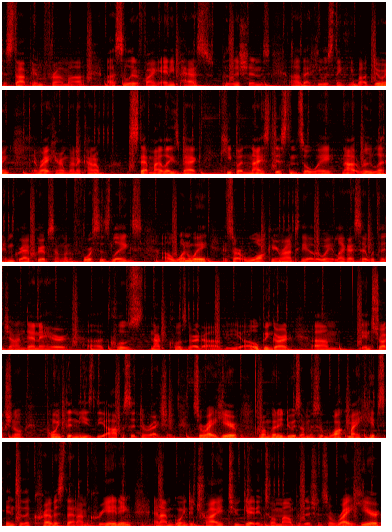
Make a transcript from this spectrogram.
to stop him from uh, uh, solidifying any pass positions uh, that he was thinking about doing. And right here, I'm going to kind of step my legs back, keep a nice distance away, not really let him grab grip. So I'm going to force his legs uh, one way and start walking around to the other way. Like I said, with the John Danaher uh, close, not close guard, uh, the uh, open guard um, instructional, point the knees the opposite direction. So right here, what I'm going to do is I'm to walk my hips into the crevice that I'm creating, and I'm going to try to get into a mount position. So right here,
